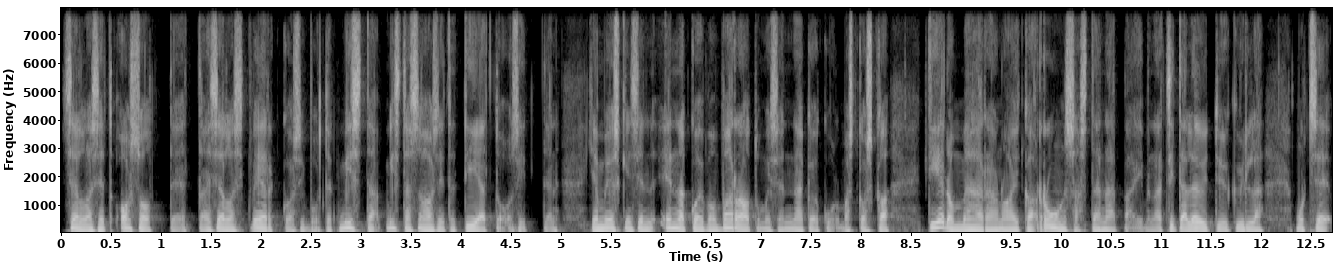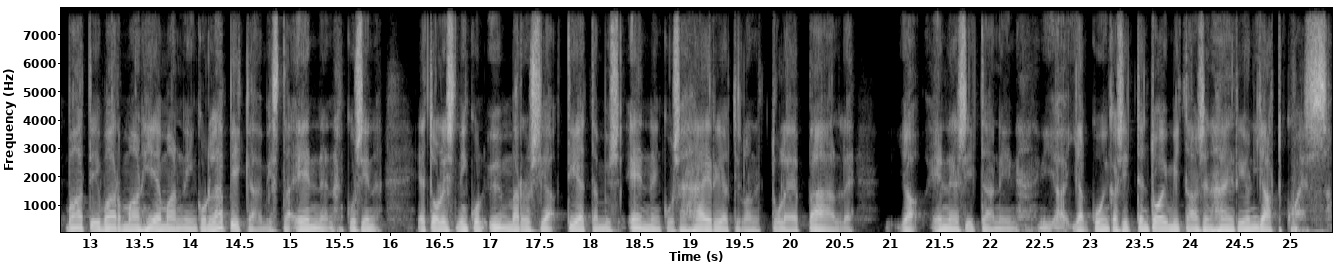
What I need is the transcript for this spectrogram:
sellaiset osoitteet tai sellaiset verkkosivut, että mistä, mistä saa sitä tietoa sitten. Ja myöskin sen ennakoivan varautumisen näkökulmasta, koska tiedon määrä on aika runsas tänä päivänä. Että sitä löytyy kyllä, mutta se vaatii varmaan hieman niin kuin läpikäymistä ennen, kuin siinä, että olisi niin kuin ymmärrys ja tietämys ennen kuin se häiriötilanne tulee päälle ja ennen sitä, niin, ja, ja kuinka sitten toimitaan sen häiriön jatkuessa.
